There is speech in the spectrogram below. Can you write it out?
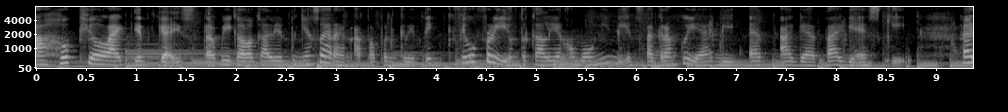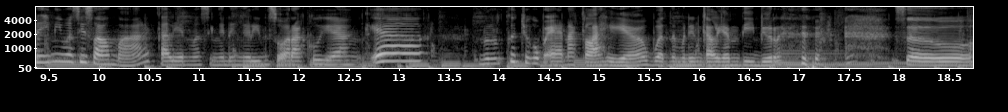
I hope you like it guys. Tapi kalau kalian punya saran ataupun kritik Feel free untuk kalian omongin di Instagramku ya Di @agatha_gsk. Hari ini masih sama Kalian masih ngedengerin suaraku yang ya menurutku cukup enak lah ya buat nemenin kalian tidur. So,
